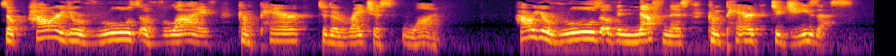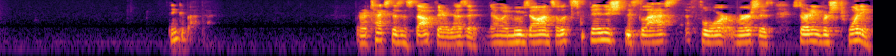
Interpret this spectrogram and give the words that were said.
So, how are your rules of life compared to the righteous one? How are your rules of enoughness compared to Jesus? Think about that. Our text doesn't stop there, does it? No, it moves on. So let's finish this last four verses, starting verse 20.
